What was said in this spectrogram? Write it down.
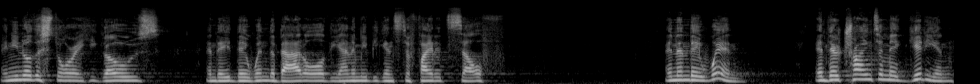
And you know the story. He goes and they, they win the battle. The enemy begins to fight itself. And then they win. And they're trying to make Gideon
